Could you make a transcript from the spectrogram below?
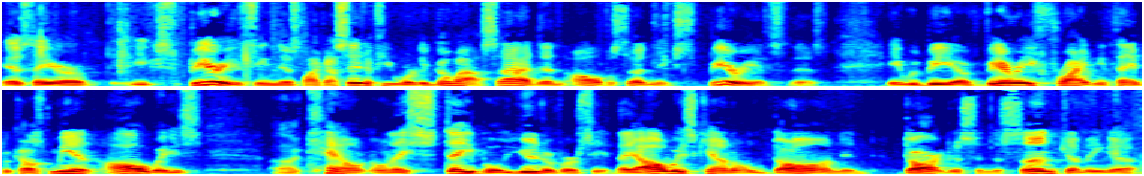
as they are experiencing this. Like I said, if you were to go outside and all of a sudden experience this, it would be a very frightening thing because men always uh, count on a stable universe. They always count on dawn and darkness and the sun coming up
